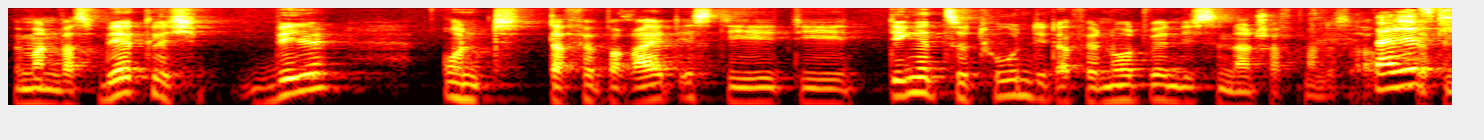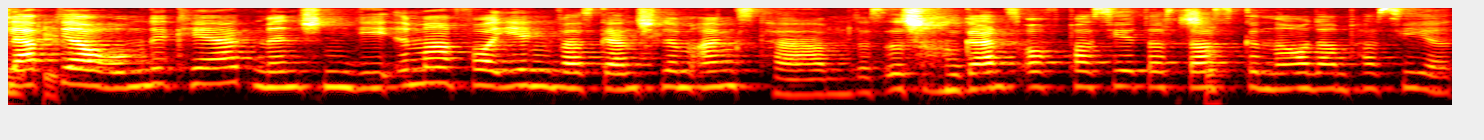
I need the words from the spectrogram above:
wenn man was wirklich will und dafür bereit ist, die, die Dinge zu tun, die dafür notwendig sind, dann schafft man das auch. Weil es definitiv. klappt ja auch umgekehrt, Menschen, die immer vor irgendwas ganz schlimm Angst haben. Das ist schon ganz oft passiert, dass das genau dann passiert.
